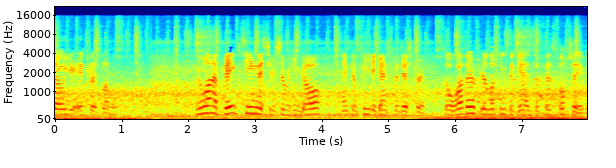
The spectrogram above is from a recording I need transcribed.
show your interest level. We want a big team this year so we can go and compete against the district. So whether if you're looking to get into physical shape,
